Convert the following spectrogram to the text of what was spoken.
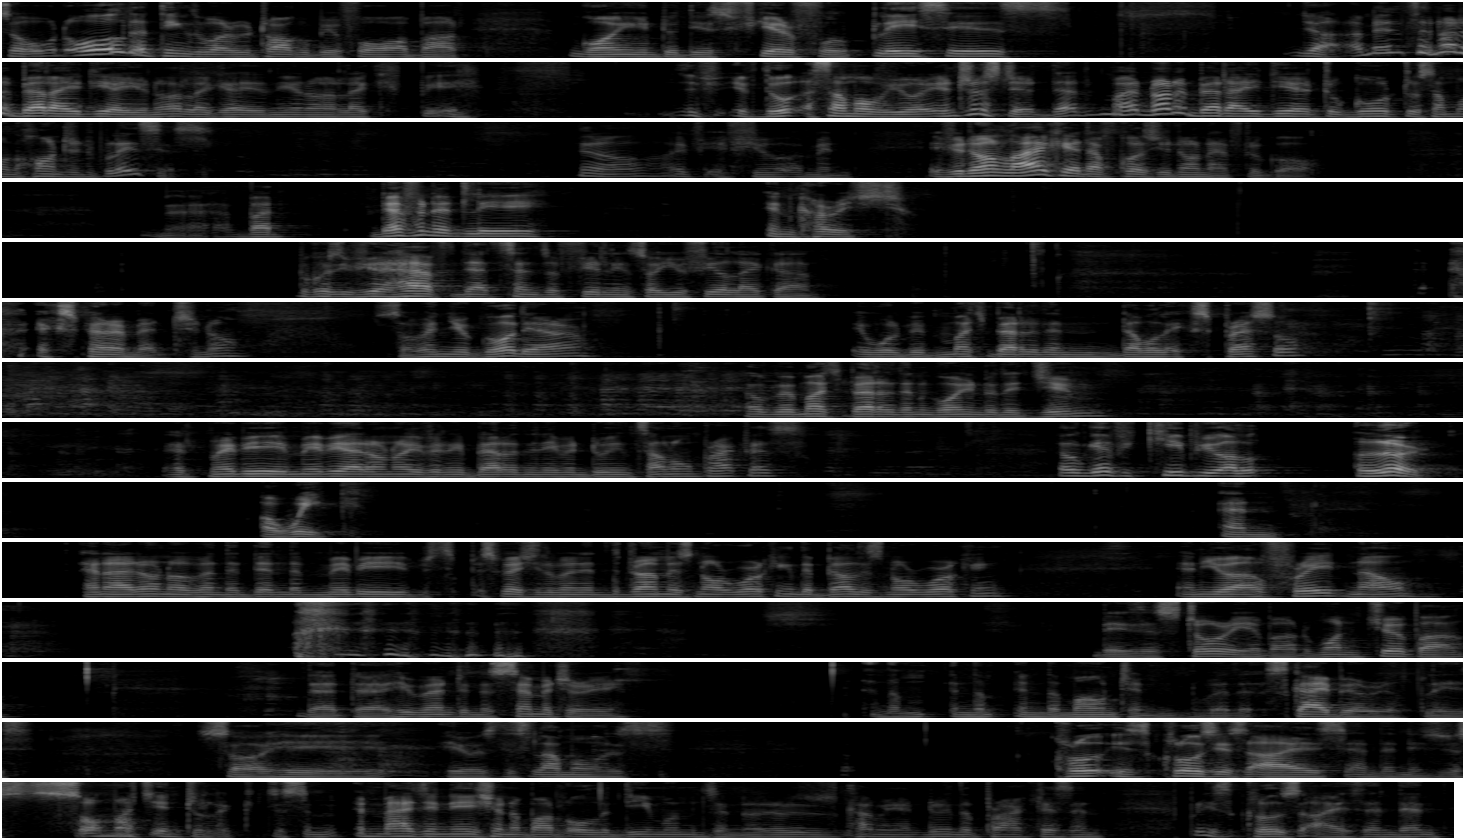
So all the things what we talked before about going into these fearful places, yeah, I mean it's not a bad idea, you know, like you know, like if if some of you are interested, that might not a bad idea to go to some of the haunted places. You know, if if you, I mean, if you don't like it, of course you don't have to go. Uh, but definitely encouraged. Because if you have that sense of feeling, so you feel like a experiment, you know. So when you go there, it will be much better than double espresso. it will be much better than going to the gym. It maybe, maybe I don't know if any better than even doing salon practice. It'll give, keep you alert, awake. And and I don't know when the, then the, maybe especially when the drum is not working, the bell is not working, and you are afraid now. There's a story about one Chopa that uh, he went in the cemetery in the in the in the mountain where the sky burial place. So he he was this lama was close, he closed his eyes and then he's just so much like just imagination about all the demons and coming and doing the practice and but he's closed eyes and then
